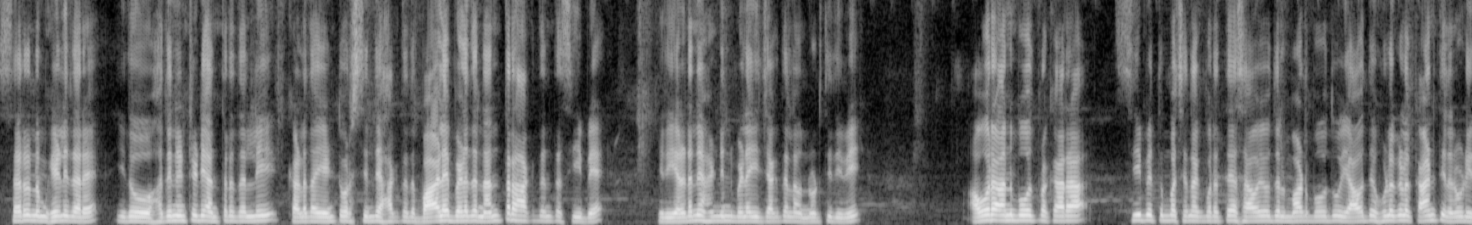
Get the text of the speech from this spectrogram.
ಸರ್ ನಮ್ಗೆ ಹೇಳಿದ್ದಾರೆ, ಇದು ಹದಿನೆಂಟು ಅಡಿ ಅಂತರದಲ್ಲಿ ಕಳೆದ ಎಂಟು ವರ್ಷದಿಂದ ಹಾಕ್ತದೆ ಬಾಳೆ ಬೆಳೆದ ನಂತರ ಹಾಕಿದಂಥ ಸೀಬೆ. ಇದು ಎರಡನೇ ಹಣ್ಣಿನ ಬೆಳೆ ಈ ಜಾಗದಲ್ಲಿ ನಾವು ನೋಡ್ತಿದ್ದೀವಿ. ಅವರ ಅನುಭವದ ಪ್ರಕಾರ ಸೀಬೆ ತುಂಬ ಚೆನ್ನಾಗಿ ಬರುತ್ತೆ, ಸಾವಯವದಲ್ಲಿ ಮಾಡ್ಬೋದು, ಯಾವುದೇ ಹುಳುಗಳು ಕಾಣ್ತಿಲ್ಲ ನೋಡಿ,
